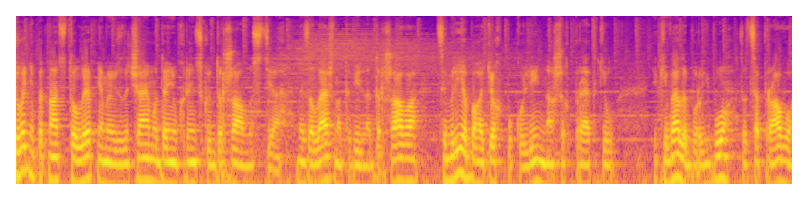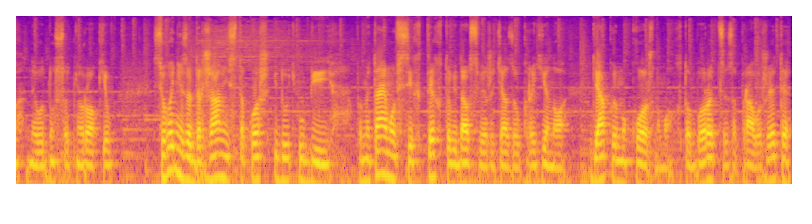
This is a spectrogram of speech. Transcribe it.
Сьогодні, 15 липня, ми відзначаємо День української державності. Незалежна та вільна держава це мрія багатьох поколінь наших предків, які вели боротьбу за це право не одну сотню років. Сьогодні за державність також ідуть у бій. Пам'ятаємо всіх тих, хто віддав своє життя за Україну. Дякуємо кожному, хто бореться за право жити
